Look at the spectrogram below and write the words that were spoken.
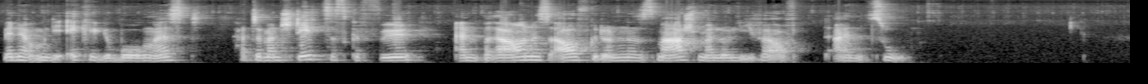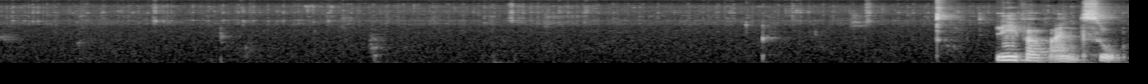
Wenn er um die Ecke gebogen ist, hatte man stets das Gefühl, ein braunes, aufgedunnenes Marshmallow liefe auf einen zu. Lief auf einen zu.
